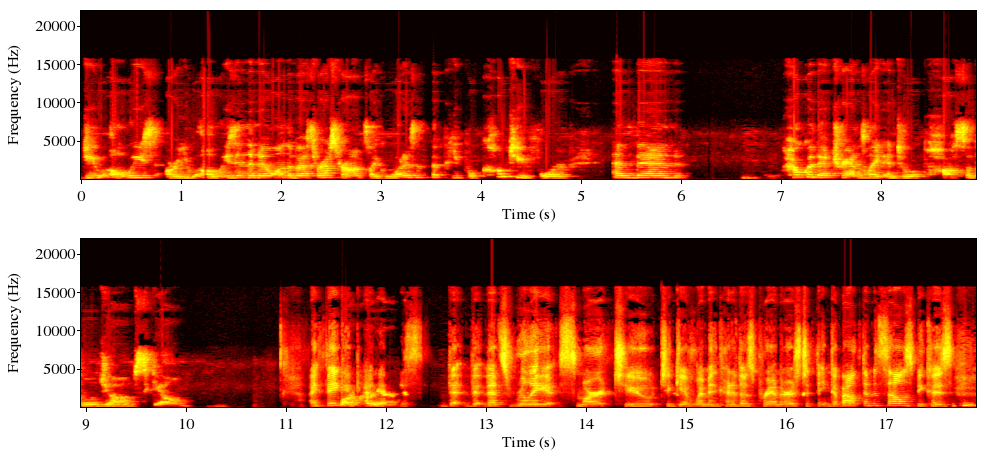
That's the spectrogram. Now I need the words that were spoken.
do you always, are you always in the know on the best restaurants? Like, what is it that people come to you for? And then how could that translate into a possible job skill? I think that, that, that's really smart to to give women kind of those parameters to think about themselves because mm-hmm.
